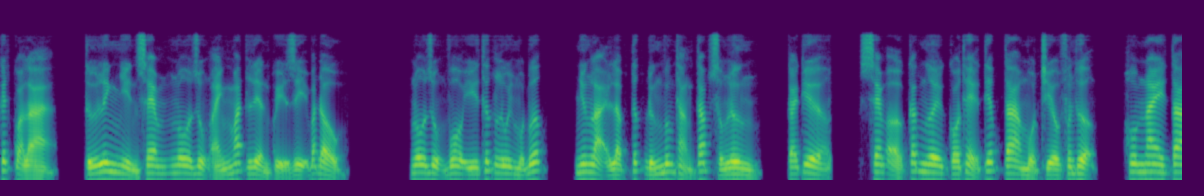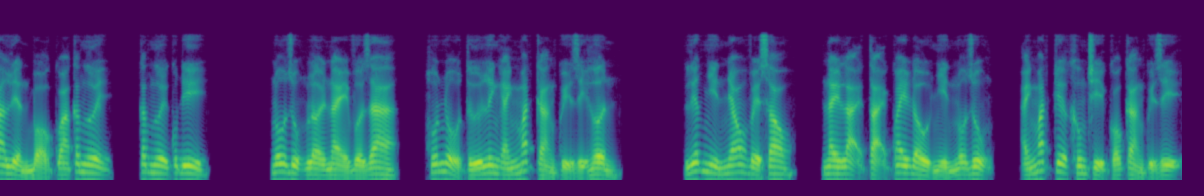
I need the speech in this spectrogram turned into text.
Kết quả là, tứ linh nhìn xem nô Dụng ánh mắt liền quỷ dị bắt đầu. Nô Dụng vô ý thức lui một bước, nhưng lại lập tức đứng vững thẳng tắp sống lưng, cái kia, xem ở các ngươi có thể tiếp ta một chiều phân thượng, hôm nay ta liền bỏ qua các ngươi, các ngươi cút đi. Nô Dụng lời này vừa ra, hỗn nổ tứ linh ánh mắt càng quỷ dị hơn. Liếc nhìn nhau về sau, nay lại tại quay đầu nhìn nô Dụng, ánh mắt kia không chỉ có càng quỷ dị,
